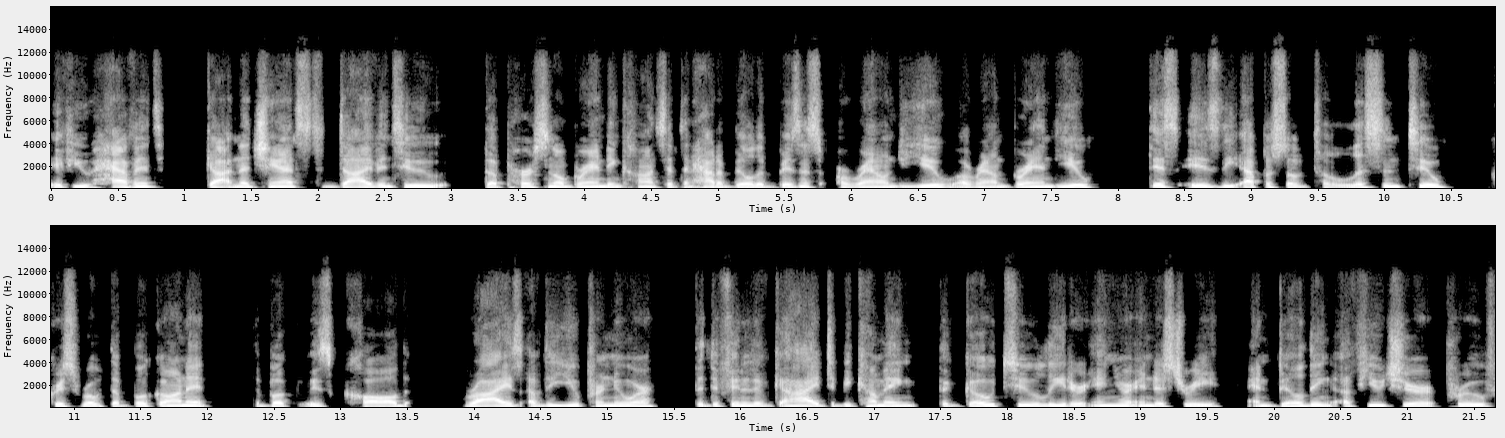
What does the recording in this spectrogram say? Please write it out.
If you haven't gotten a chance to dive into the personal branding concept and how to build a business around you, around brand you, this is the episode to listen to. Chris wrote the book on it. The book is called Rise of the Youpreneur, the definitive guide to becoming the go to leader in your industry and building a future proof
